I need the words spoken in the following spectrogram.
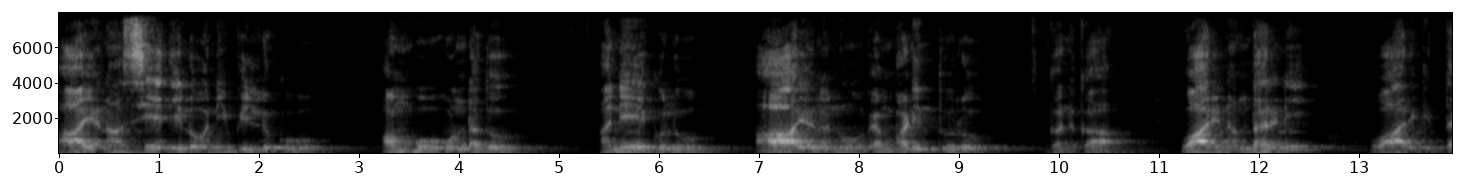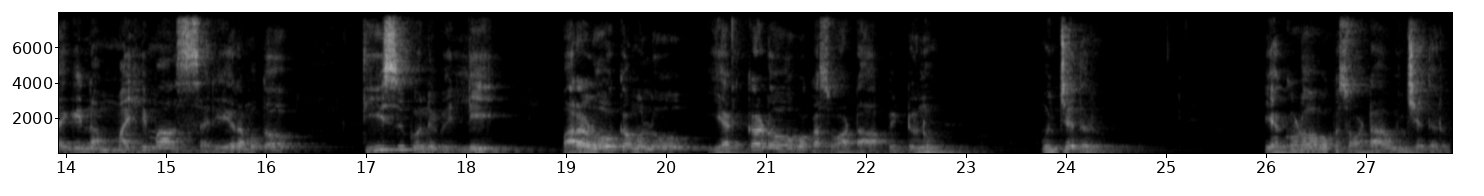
ఆయన చేతిలోని విల్లుకు అంబు ఉండదు. అనేకులు ఆయనను వెంబడింతురు. గనుక వారినందరినీ వారికి తగిన మహిమ శరీరముతో తీసుకొని వెళ్ళి పరలోకములో ఎక్కడో ఒక చోట పెట్టును ఉంచెదరు. ఎక్కడో ఒక చోట ఉంచెదరు.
